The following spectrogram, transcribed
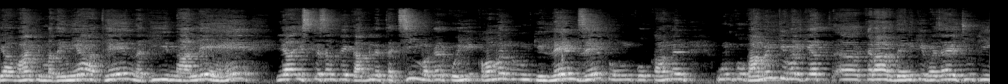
या वहाँ की मदनियात है, नदी, नाले हैं या इस किस्म के काबिल तकसीम, अगर कोई कॉमन उनकी लैंड है तो उनको कॉमन उनको गवर्नमेंट की मलकियत करार देने की बजाय चूँकि,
